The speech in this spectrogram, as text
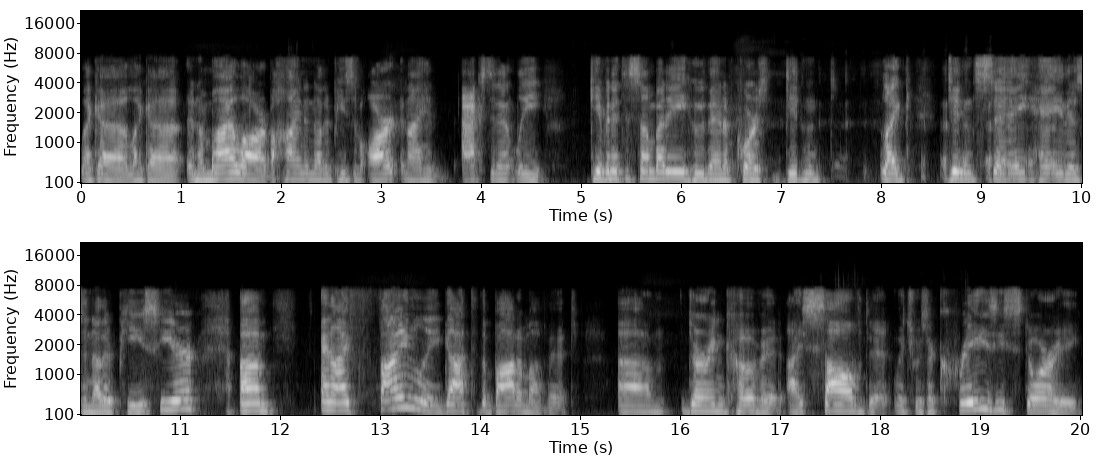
like a like a in a mylar behind another piece of art and I had accidentally given it to somebody who then of course didn't like didn't say hey there's another piece here. Um, and I finally got to the bottom of it um, during COVID. I solved it, which was a crazy story.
